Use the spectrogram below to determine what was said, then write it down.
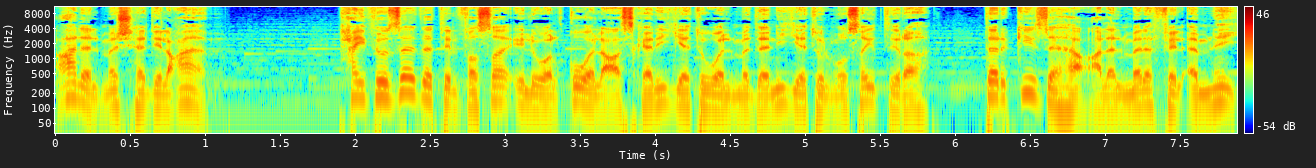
على المشهد العام. حيث زادت الفصائل والقوى العسكرية والمدنية المسيطرة تركيزها على الملف الأمني،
